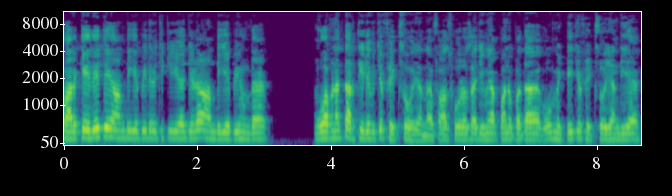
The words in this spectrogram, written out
ਫ਼ਰਕ ਇਹਦੇ ਤੇ ਆਮ ਡੀਏਪੀ ਦੇ ਵਿੱਚ ਕੀ ਹੈ? ਜਿਹੜਾ ਆਮ ਡੀਏਪੀ ਹੁੰਦਾ ਉਹ ਆਪਣਾ ਧਰਤੀ ਦੇ ਵਿੱਚ ਫਿਕਸ ਹੋ ਜਾਂਦਾ ਫਾਸਫੋਰਸ ਹੈ, ਜਿਵੇਂ ਆਪਾਂ ਨੂੰ ਪਤਾ ਉਹ ਮਿੱਟੀ 'ਚ ਫਿਕਸ ਹੋ ਜਾਂਦੀ ਹੈ।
